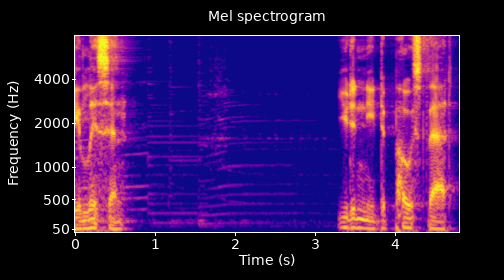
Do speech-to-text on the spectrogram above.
Hey, listen. You didn't need to post that.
